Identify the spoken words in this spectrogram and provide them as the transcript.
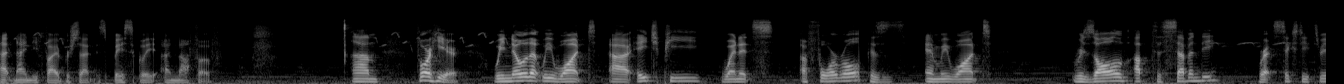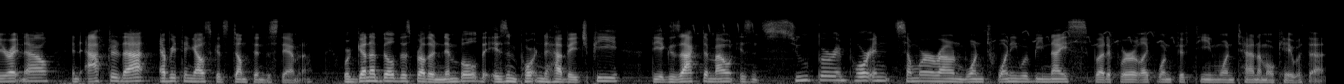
at 95%. Is basically enough of. Um, for here, we know that we want uh, HP when it's a four roll because and we want resolve up to 70 we're at 63 right now and after that everything else gets dumped into stamina we're gonna build this brother nimble it is important to have hp the exact amount isn't super important somewhere around 120 would be nice but if we're like 115 110 i'm okay with that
